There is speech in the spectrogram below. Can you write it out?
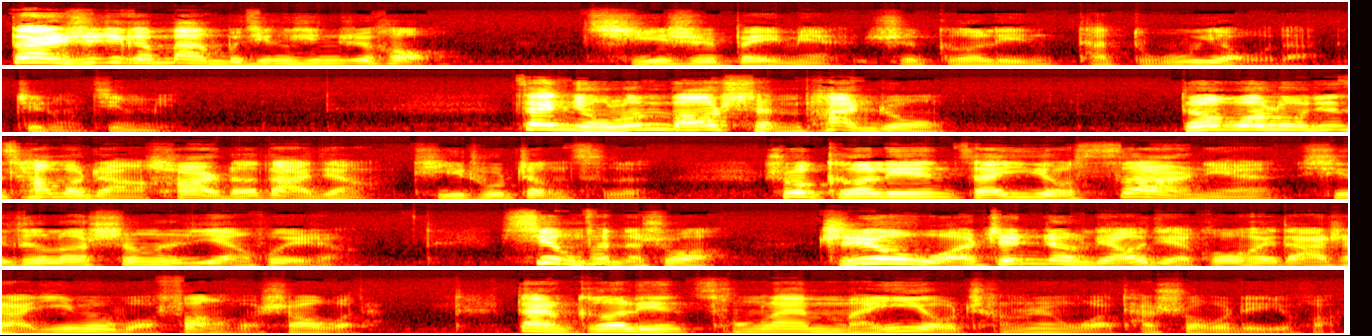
但是这个漫不经心之后，其实背面是格林他独有的这种精明。在纽伦堡审判中，德国陆军参谋长哈尔德大将提出证词，说格林在一九四二年希特勒生日宴会上，兴奋地说：“只有我真正了解国会大厦，因为我放火烧过它。”但格林从来没有承认过他说过这句话。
